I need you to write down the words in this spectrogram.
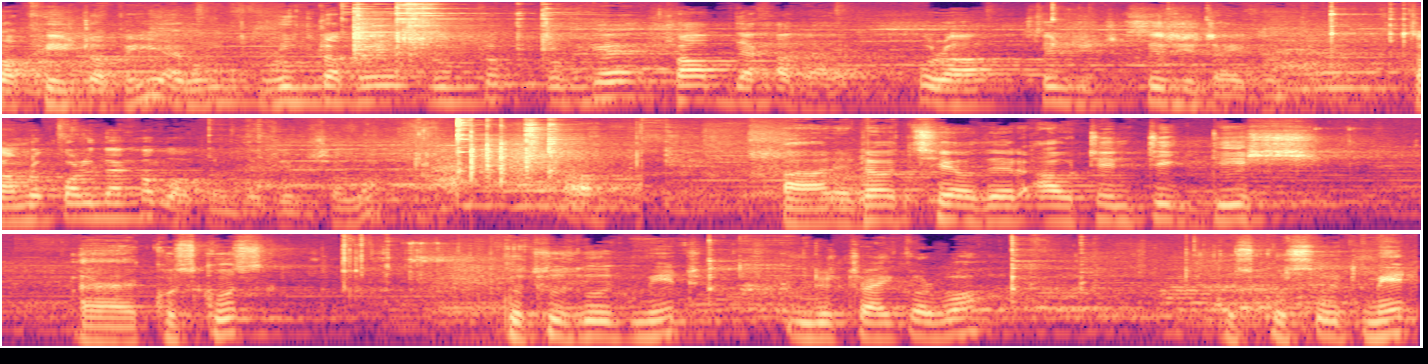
কফি টফি এবং রুপটপে রুপটপ থেকে সব দেখা যায় পুরো সিটিটা থেকে। তো আমরা পরে দেখাবো আপনাদের আপনাদেরকে ইনশাল্লাহ আর এটা হচ্ছে ওদের authentic dish couscous couscous with meat try করব। কুসকুস উইথ মিট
